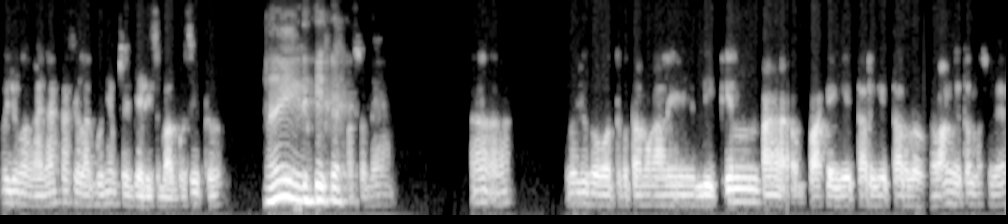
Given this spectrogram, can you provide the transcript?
Gue juga gak nyangka sih lagunya bisa jadi sebagus itu. Nah, iya. Iya. Maksudnya, heeh. Gue juga waktu pertama kali bikin pa- pakai gitar-gitar doang gitu maksudnya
